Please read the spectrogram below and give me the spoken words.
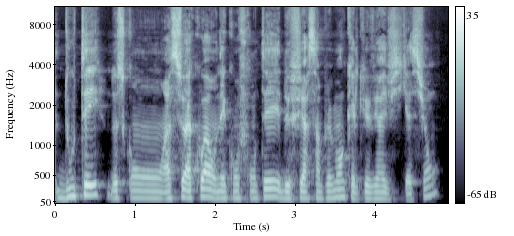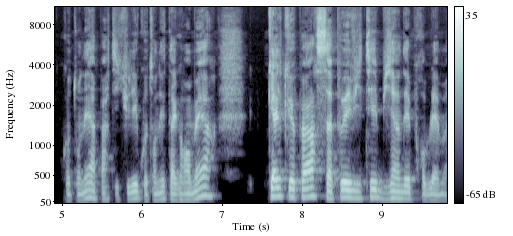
douter de ce qu'on, à ce à quoi on est confronté de faire simplement quelques vérifications quand on est un particulier, quand on est ta grand-mère, quelque part, ça peut éviter bien des problèmes.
